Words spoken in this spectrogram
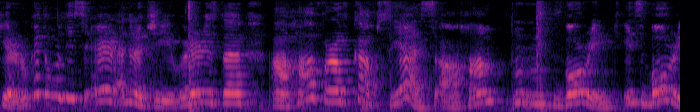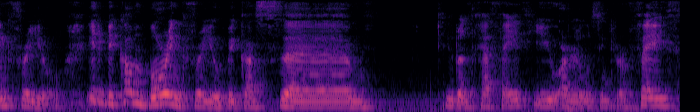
here. Look at all this air energy. Where is the Four of Cups? Yes, uh-huh. Mm -mm, boring. It's boring for you. It become boring for you because... Um, you don't have faith you are losing your faith.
